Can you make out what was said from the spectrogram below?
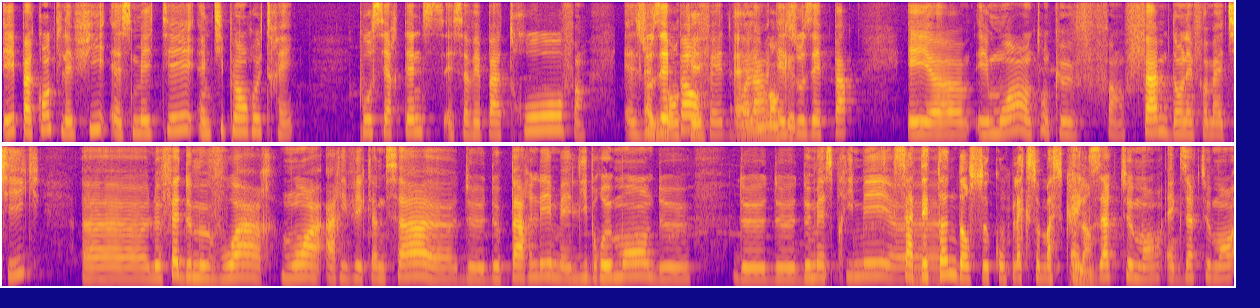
Et par contre, les filles, elles se mettaient un petit peu en retrait. Pour certaines, elles savaient pas trop. Enfin, elles n'osaient pas en fait. Voilà, elles n'osaient pas. Et, et, moi, en tant que femme dans l'informatique, euh, le fait de me voir, moi, arriver comme ça, euh, de, parler, mais librement, de, de, de, m'exprimer. ça euh, détonne dans ce complexe masculin. Exactement, exactement.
